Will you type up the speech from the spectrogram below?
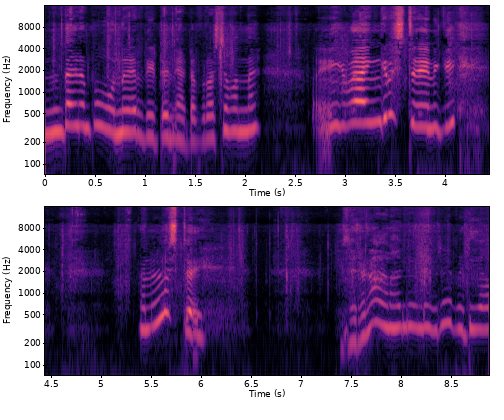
എന്തായാലും പോകുന്നു കരുതിയിട്ട് തന്നെ കേട്ടോ പ്രാവശ്യം വന്ന് എനിക്ക് ഭയങ്കര ഇഷ്ടമായി എനിക്ക് നല്ല ഇഷ്ടമായി ഇവരെ കാണാനില്ല ഇവരെവിടെയാ?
